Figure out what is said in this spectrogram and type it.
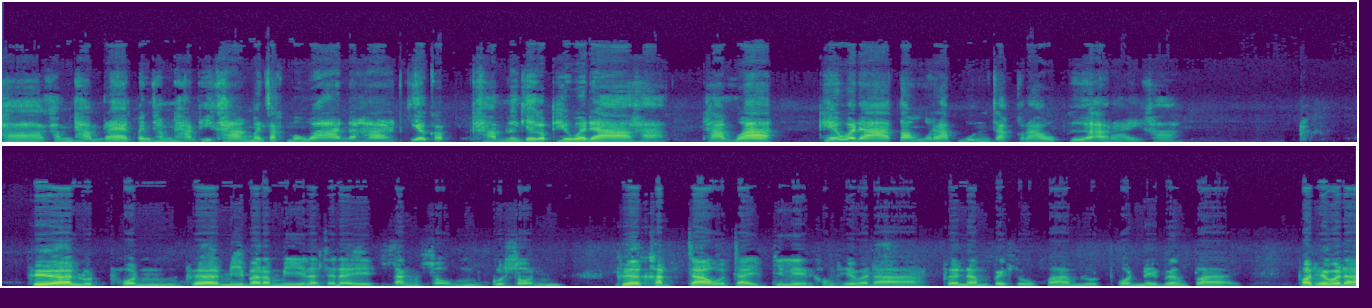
ค่ะคำถามแรกเป็นคำถามที่ค้างมาจากเมื่อวานนะคะ เกี่ยวกับถามเรื่องเกี่ยวกับเทวดาค่ะ ถามว่าเทวดาต้องรับบุญจากเราเพื่ออะไรคะเพื่อหลุดพ้นเพื่อมีบารมีและจะได้สั่งสมกุศล เพื่อขัดเจาใจกิเลสของเทวดา เพื่อนำไปสู่ความหลุดพ้นในเบื้องปลายเพ ราะเทวดา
